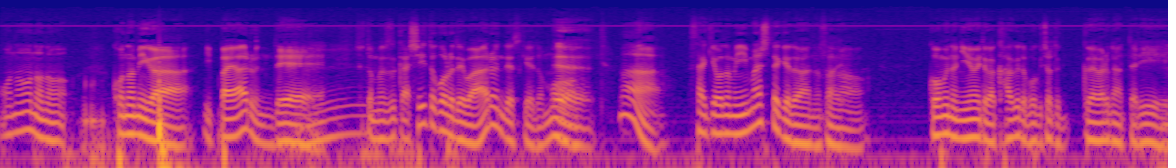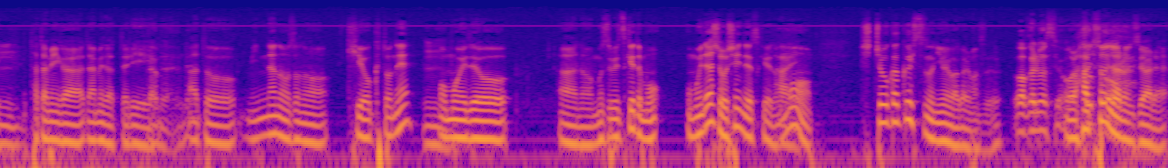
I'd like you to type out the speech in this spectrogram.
おのおのの好みがいっぱいあるんで、ちょっと難しいところではあるんですけれども、えまあ、先ほども言いましたけど、あの、その、ゴムの匂いとか嗅ぐと僕ちょっと具合悪くなったり、うん。畳がダメだったり、あと、みんなのその、記憶とね、うん。思い出を、あの、結びつけても、思い出してほしいんですけれども、は視聴覚室の匂いわかります？わかりますよ。俺吐きそうになるんんですよ、あれ。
